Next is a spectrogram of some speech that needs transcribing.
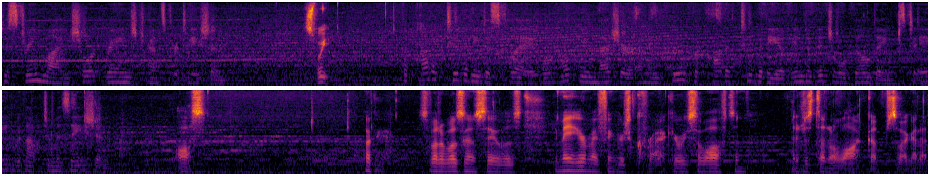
to streamline short-range transportation. Sweet. The productivity display will help you measure and improve the productivity of individual buildings to aid with optimization. Awesome. Okay, so what I was gonna say was, you may hear my fingers crack every so often. They're just tend to lock up, so I gotta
